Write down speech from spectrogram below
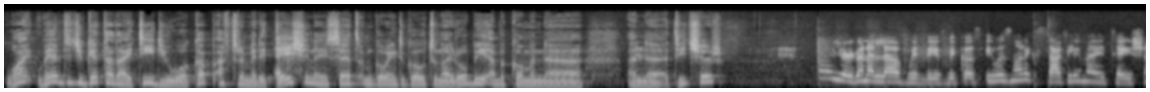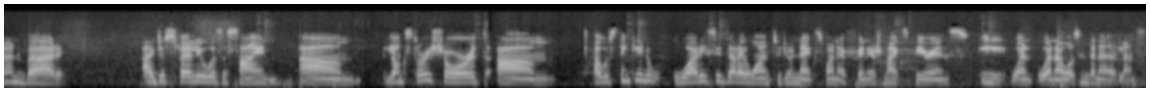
Why? Where did you get that idea? You woke up after a meditation and you said, "I'm going to go to Nairobi and become an, uh, an uh, a teacher." Oh, you're gonna love with this because it was not exactly meditation, but I just felt it was a sign. Um, long story short, um, I was thinking, what is it that I want to do next when I finish my experience when when I was in the Netherlands,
